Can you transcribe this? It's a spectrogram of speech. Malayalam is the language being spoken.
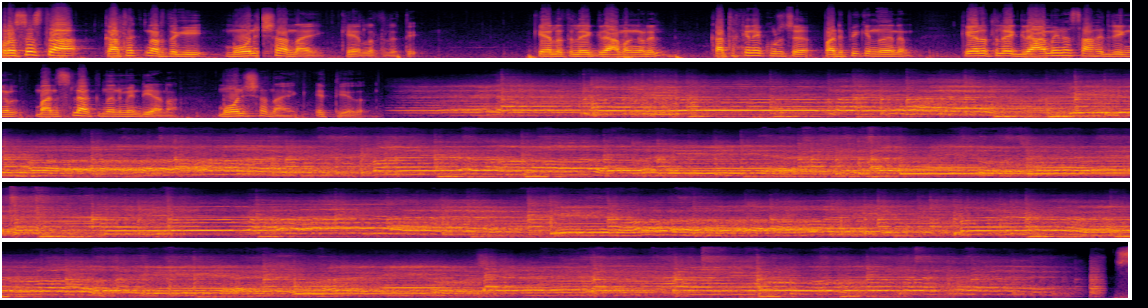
പ്രശസ്ത കഥക് നർത്തകി മോനിഷ നായിക് കേരളത്തിലെത്തി. കേരളത്തിലെ ഗ്രാമങ്ങളിൽ കഥക്കിനെ കുറിച്ച് പഠിപ്പിക്കുന്നതിനും കേരളത്തിലെ ഗ്രാമീണ സാഹചര്യങ്ങൾ മനസ്സിലാക്കുന്നതിനും വേണ്ടിയാണ് മോനിഷ നായിക് എത്തിയത്.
